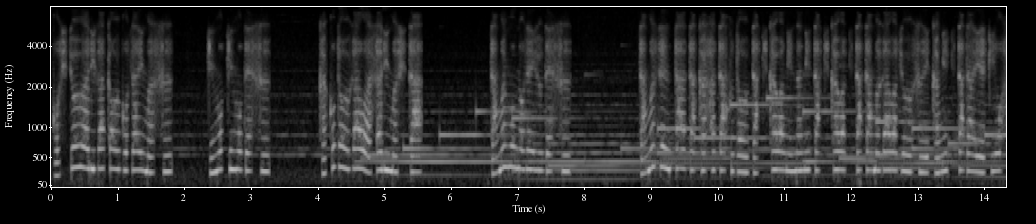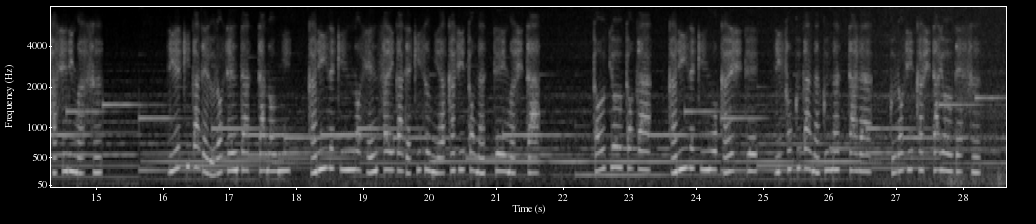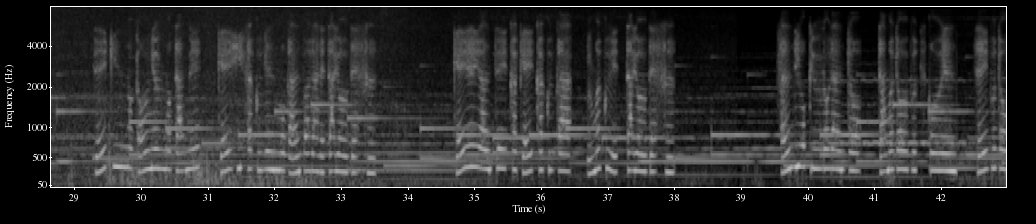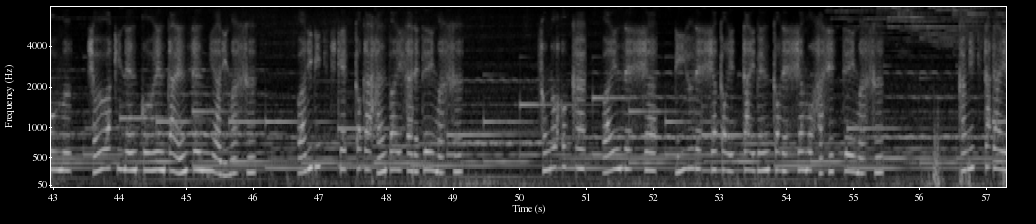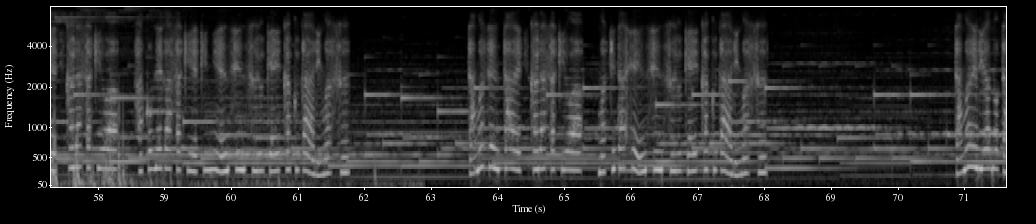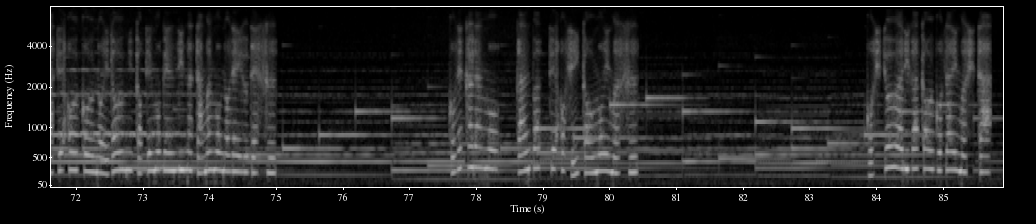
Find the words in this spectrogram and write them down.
ご視聴ありがとうございます。ちもちもです。過去動画を漁りました。多摩モノレールです。多摩センター高畑不動立川南立川北多摩川上水上北台駅を走ります。利益が出る路線だったのに、借入金の返済ができずに赤字となっていました。東京都が、借入金を返して、利息がなくなったら、黒字化したようです。税金の投入のため、経費削減も頑張られたようです。経営安定化計画が、うまくいったようです。サンリオピューロランド、多摩動物公園、西武ドーム、昭和記念公園が沿線にあります。割引チケットが販売されています。その他、ワイン列車、ビール列車といったイベント列車も走っています。上北台駅から先は、箱根ヶ崎駅に延伸する計画があります。多摩センター駅から先は、町田へ延伸する計画があります。多摩エリアの縦方向の移動にとても便利な多摩モノレールです。これからも、頑張ってほしいと思います。ご視聴ありがとうございました。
